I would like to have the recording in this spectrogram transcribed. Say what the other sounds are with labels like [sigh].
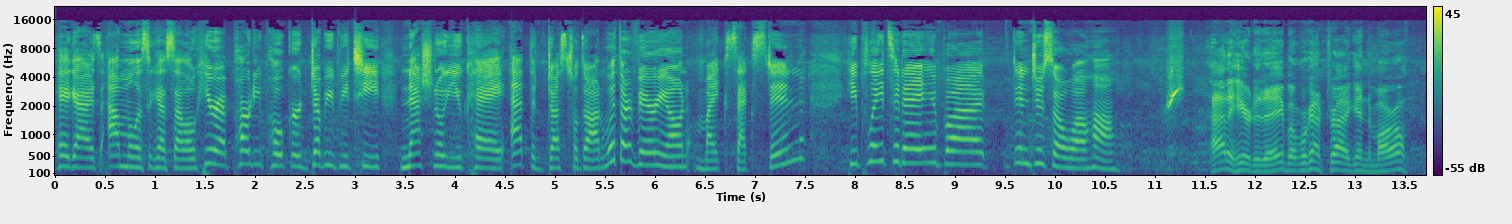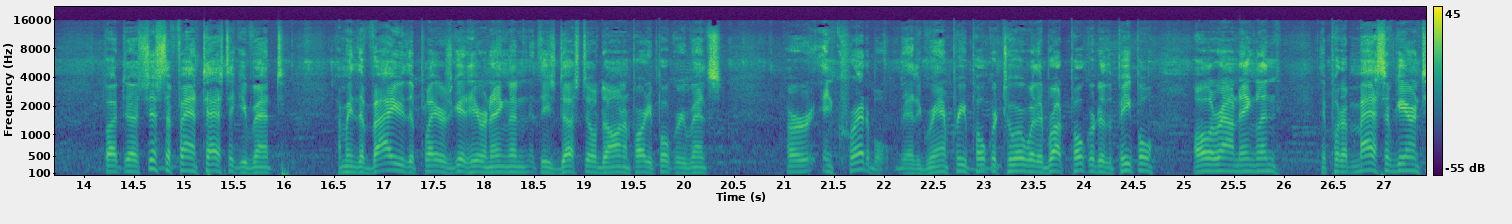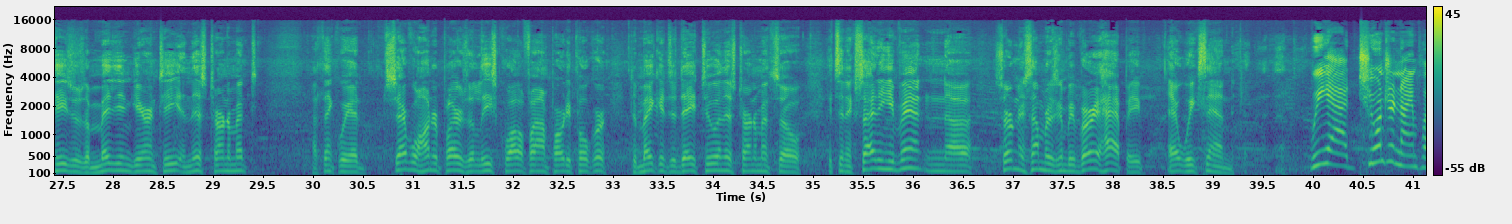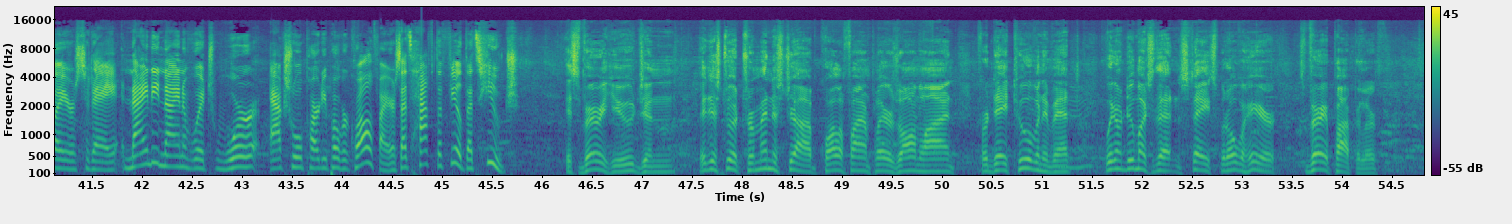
Hey guys, I'm Melissa Castello here at Party Poker WPT National UK at the Dusk Till Dawn with our very own Mike Sexton. He played today, but didn't do so well, huh? Out of here today, but we're going to try again tomorrow. But uh, it's just a fantastic event. I mean, the value the players get here in England at these Dusk Till Dawn and Party Poker events are incredible. They had a Grand Prix Poker Tour where they brought poker to the people all around England. They put up massive guarantees. There's a million guarantee in this tournament. I think we had several hundred players at least qualify on Party Poker to make it to day two in this tournament. So it's an exciting event, and uh, certainly somebody's going to be very happy at week's end. We had 209 players today, 99 of which were actual Party Poker qualifiers. That's half the field. That's huge. It's very huge, and they just do a tremendous job qualifying players online for day two of an event. Mm-hmm. We don't do much of that in the States, but over here, it's very popular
